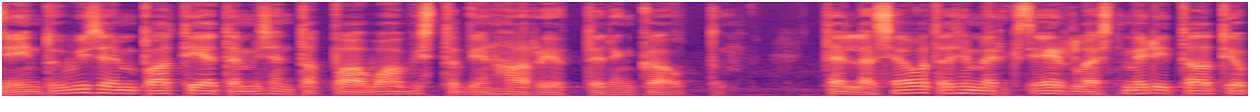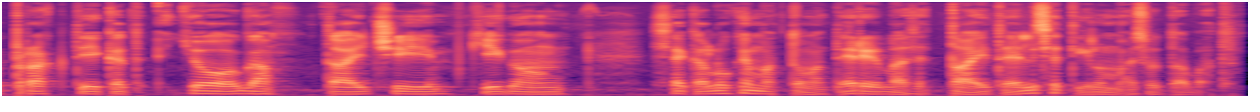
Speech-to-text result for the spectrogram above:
ja intuivisempaa tietämisen tapaa vahvistavien harjoitteiden kautta. Tällaisia ovat esimerkiksi erilaiset meditaatiopraktiikat, jooga, tai chi, qigong sekä lukemattomat erilaiset taiteelliset ilmaisutavat.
